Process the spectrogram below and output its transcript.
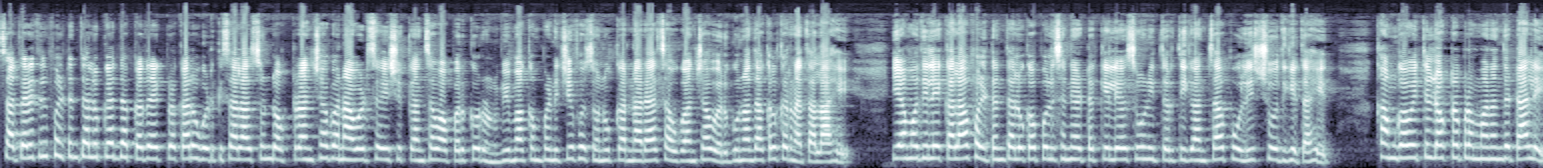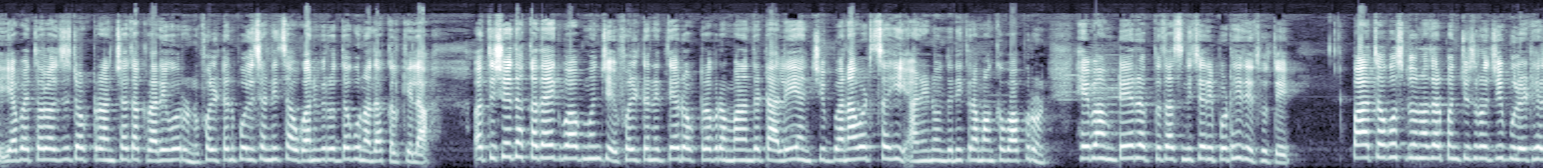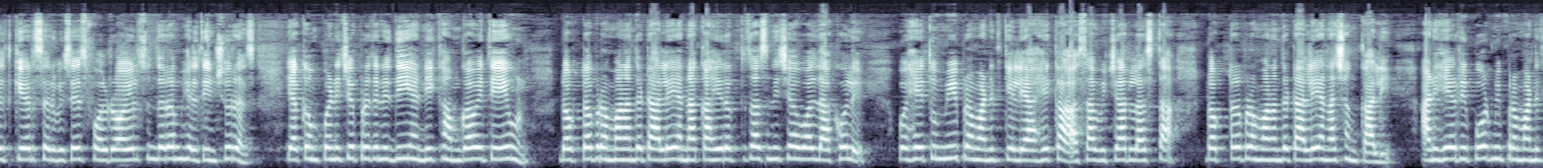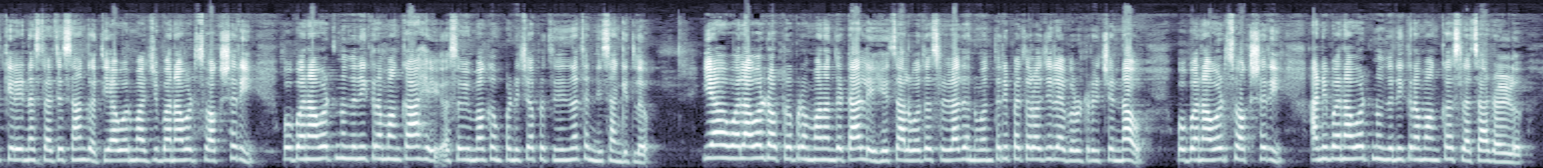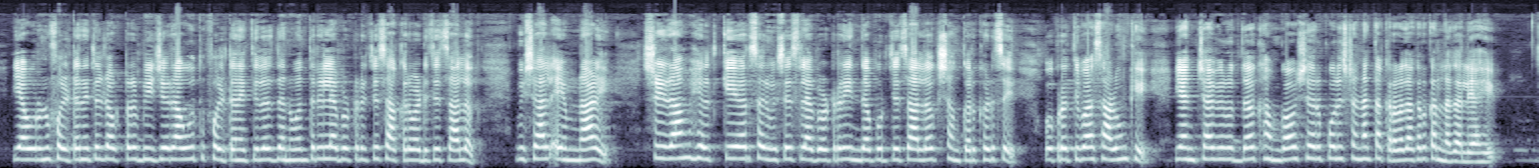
साताऱ्यातील फलटण तालुक्यात धक्कादायक प्रकार उघडकीस आला असून डॉक्टरांच्या बनावट सही शिक्क्यांचा वापर करून विमा कंपनीची फसवणूक करणाऱ्या चौघांच्यावर गुन्हा दाखल करण्यात आला आहे. यामधील एकाला फलटण तालुका पोलिसांनी अटक केली असून इतर तिघांचा पोलीस शोध घेत आहेत. खामगाव येथील डॉक्टर ब्रह्मानंद टाले या पॅथॉलॉजिस्ट डॉक्टरांच्या तक्रारीवरून फलटण पोलिसांनी चौघांविरुद्ध गुन्हा दाखल केला. अतिशय धक्कादायक बाब म्हणजे फलटण येथे डॉक्टर ब्रह्मानंद टाले यांची बनावट सही आणि नोंदणी क्रमांक वापरून हे भामटे रक्त चाचणीचे रिपोर्टही देत होते. पाच ऑगस्ट दोन हजार पंचवीस रोजी bullet health care services for Royal Sundaram health insurance या कंपनीचे प्रतिनिधी यांनी खामगाव येथे येऊन डॉक्टर ब्रह्मानंद टाले यांना काही रक्त चाचणीचे अहवाल दाखवले व हे तुम्ही प्रमाणित केले आहे का असा विचारला असता डॉक्टर ब्रह्मानंद टाले यांना शंका आली. आणि हे रिपोर्ट मी प्रमाणित केले नसल्याचे सांगत यावर माझी बनावट स्वाक्षरी व बनावट नोंदणी क्रमांक आहे असं विमा कंपनीच्या प्रतिनिधींना त्यांनी सांगितलं. या अहवालावर डॉक्टर ब्रह्मानंद टाले हे चालवत असलेल्या धन्वंतरी पॅथॉलॉजी लॅबोरेटरीचे नाव व बनावट स्वाक्षरी आणि बनावट नोंदणी क्रमांक असल्याचं आढळलं. यावरून फलटण येथील doctor B J Raut Phaltan येथीलच Dhanvantari लॅबोरेटरीचे साखरवाडीचे चालक Vishal M Nale Shriram health care services laboratory इंदापूरचे चालक शंकर खडसे व प्रतिभा साळुंखे यांच्या विरुद्ध खामगाव शहर पोलीस ठाण्यात तक्रार दाखल करण्यात आली आहे.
